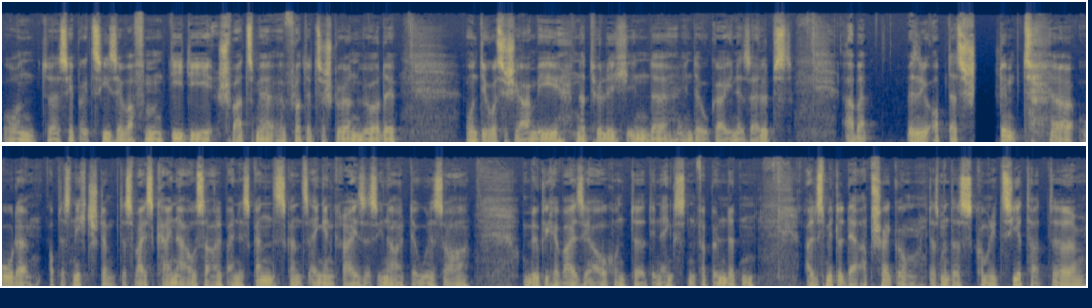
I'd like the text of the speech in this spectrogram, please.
und äh, sehr präzise Waffen, die die Schwarzmeerflotte zerstören würde und die russische Armee natürlich in der, in der Ukraine selbst. Aber wissen Sie, ob das stimmt äh, oder ob das nicht stimmt, das weiß keiner außerhalb eines ganz, ganz engen Kreises innerhalb der USA, möglicherweise auch unter den engsten Verbündeten. Als Mittel der Abschreckung, dass man das kommuniziert hat, äh,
